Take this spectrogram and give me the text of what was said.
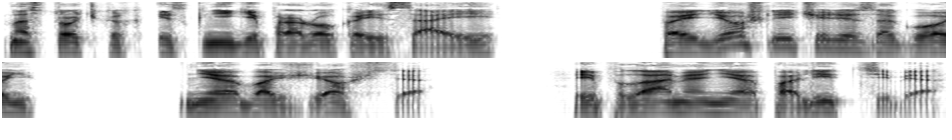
на строчках из книги пророка Исаии «Пойдешь ли через огонь, не обожжешься, и пламя не опалит тебя».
